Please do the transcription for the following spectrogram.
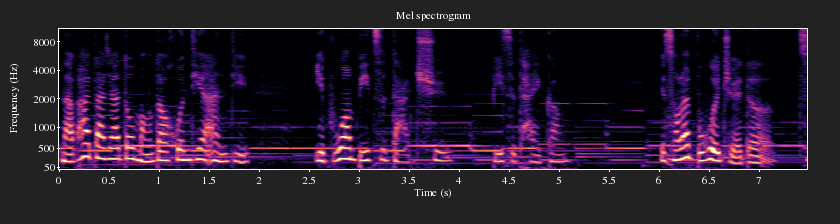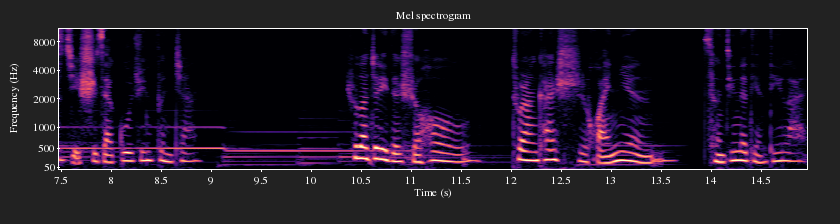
哪怕大家都忙到昏天暗地，也不忘彼此打趣，彼此抬杠，也从来不会觉得自己是在孤军奋战。说到这里的时候，突然开始怀念曾经的点滴来。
